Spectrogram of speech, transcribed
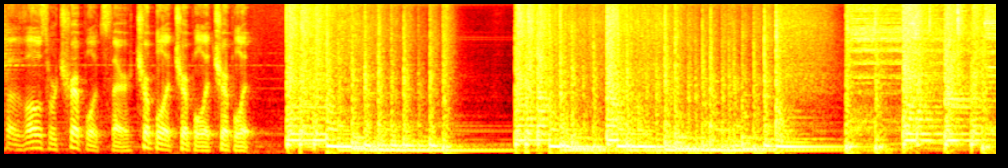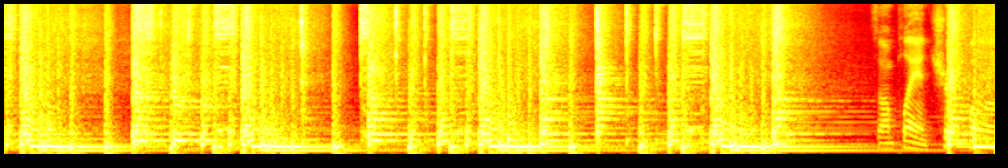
So those were triplets there. Triplet, triplet, triplet. So I'm playing the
